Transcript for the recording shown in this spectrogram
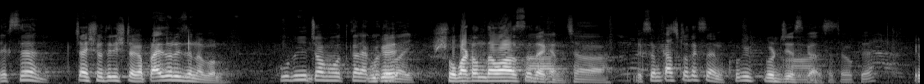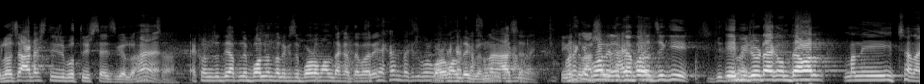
দেখছেন? চারশো তিরিশ টাকা। প্রাইসও রিজনেবল খুবই চমৎকার এক ভাই। শোবাটন দেওয়া আছে দেখেন। আচ্ছা। দেখছেন কাজটা দেখছেন? খুবই গর্জিয়াস কাজ। আচ্ছা ওকে এগুলো হচ্ছে আঠাশ তিরিশ বত্রিশ সাইজ গেল হ্যাঁ? আচ্ছা। এখন যদি আপনি বলেন তাহলে কিছু বড় মাল দেখাতে পারি। ভাই, বড় মাল দেখবেন না? আচ্ছা ব্যাপার হচ্ছে কি এই ভিডিওটা এখন দেওয়ার মানে ইচ্ছা না।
